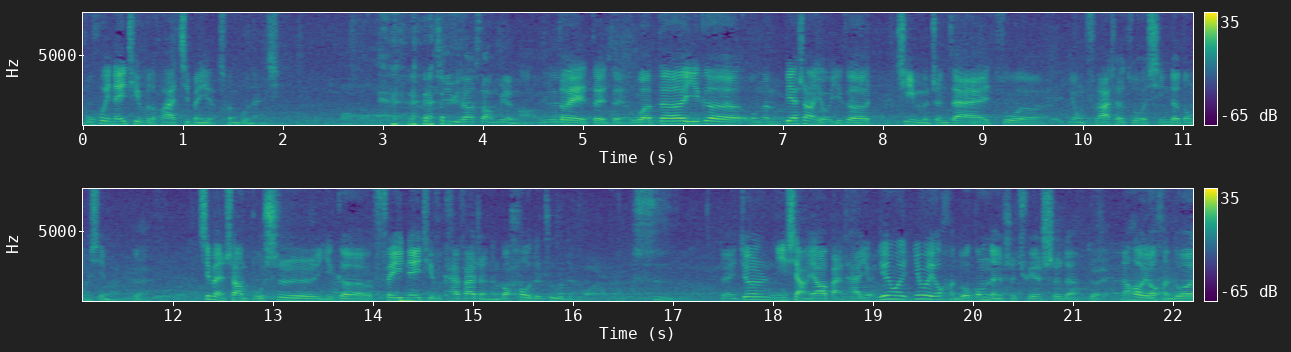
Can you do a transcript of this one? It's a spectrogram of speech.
不会 Native 的话，基本也寸步难行。哦，基于它上面嘛。对对对，我的一个，我们边上有一个 team 正在做用 Flutter 做新的东西嘛。对。基本上不是一个非 Native 开发者能够 hold 得住的。是。对，就是你想要把它用，因为因为有很多功能是缺失的，对，然后有很多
